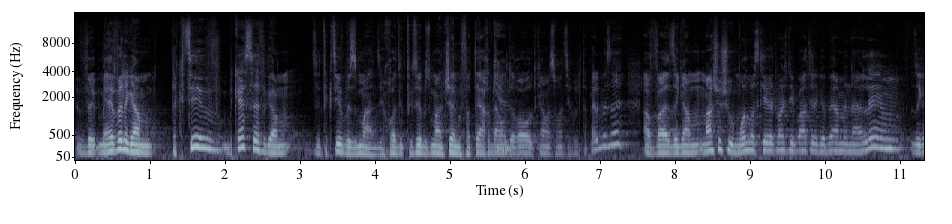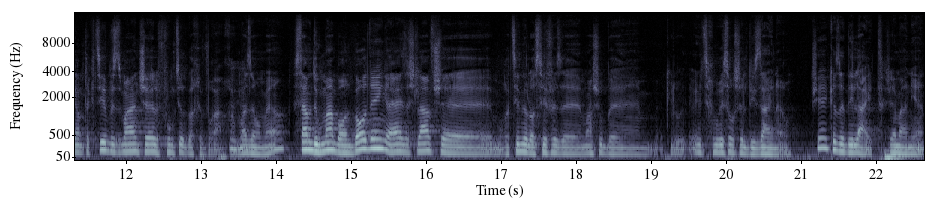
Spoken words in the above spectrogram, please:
ומעבר לגם תקציב בכסף, גם זה תקציב בזמן, זה יכול להיות תקציב בזמן של מפתח כן. down the road, כמה זמן צריך לטפל בזה, אבל זה גם משהו שהוא מאוד מזכיר את מה שדיברתי לגבי המנהלים, זה גם תקציב בזמן של פונקציות בחברה. עכשיו, מה זה אומר? סתם דוגמה, ב onboarding היה איזה שלב שרצינו להוסיף איזה משהו ב... כאילו, היינו צריכים resources של designer. שיהיה כזה delight, שיהיה מעניין.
